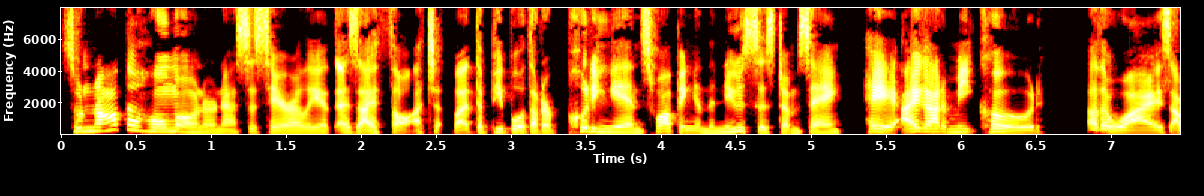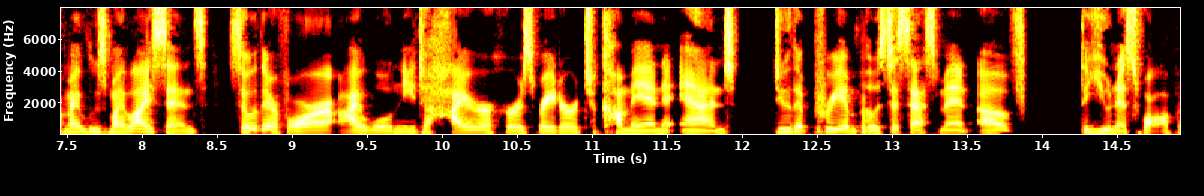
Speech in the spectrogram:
So, not the homeowner necessarily, as I thought, but the people that are putting in, swapping in the new system saying, hey, I got to meet code. Otherwise, I might lose my license. So, therefore, I will need to hire a HERS rater to come in and do the pre and post assessment of the unit swap.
